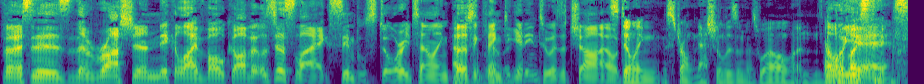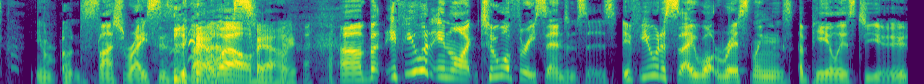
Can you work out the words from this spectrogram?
versus the Russian Nikolai Volkov. It was just like simple storytelling, perfect thing to get into as a child. Stilling strong nationalism as well, and oh all those yeah. things. You- Slash racism. Yeah, well, yeah. Um, but if you were in like two or three sentences, if you were to say what wrestling's appeal is to you,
